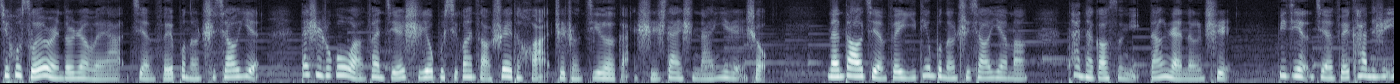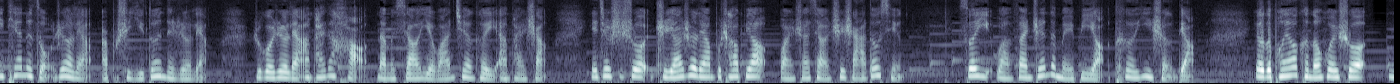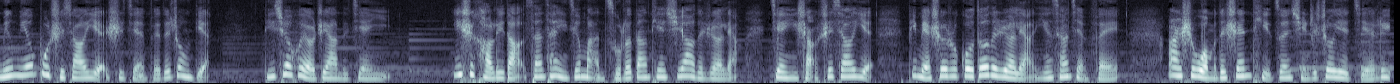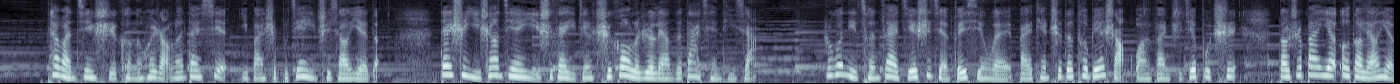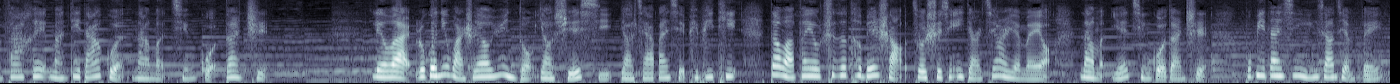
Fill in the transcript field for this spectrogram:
几乎所有人都认为啊，减肥不能吃宵夜。但是如果晚饭节食又不习惯早睡的话，这种饥饿感实在是难以忍受。难道减肥一定不能吃宵夜吗？探探告诉你，当然能吃。毕竟减肥看的是一天的总热量，而不是一顿的热量。如果热量安排的好，那么宵夜完全可以安排上。也就是说，只要热量不超标，晚上想吃啥都行。所以晚饭真的没必要特意省掉。有的朋友可能会说，明明不吃宵夜是减肥的重点，的确会有这样的建议。一是考虑到三餐已经满足了当天需要的热量，建议少吃宵夜，避免摄入过多的热量影响减肥；二是我们的身体遵循着昼夜节律，太晚进食可能会扰乱代谢，一般是不建议吃宵夜的。但是以上建议是在已经吃够了热量的大前提下。如果你存在节食减肥行为，白天吃的特别少，晚饭直接不吃，导致半夜饿到两眼发黑、满地打滚，那么请果断吃。另外，如果你晚上要运动、要学习、要加班写 PPT，但晚饭又吃的特别少，做事情一点劲儿也没有，那么也请果断吃，不必担心影响减肥。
